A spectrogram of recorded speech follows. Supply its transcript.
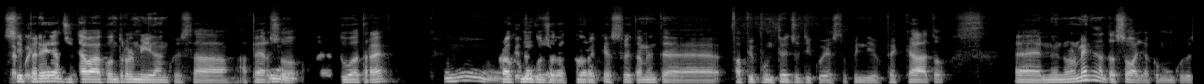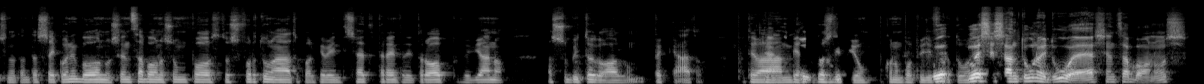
Sì, Pereira giocava contro il Milan, questa ha perso 2 a 3. Uh, però comunque un giocatore che solitamente fa più punteggio di questo, quindi peccato. Eh, normalmente è andata soglia comunque 286 con i bonus, senza bonus un posto sfortunato, qualche 27-30 di troppo, Viviano ha subito gol, un peccato. Poteva eh, ambiare qualcosa di più, con un po' più di fortuna. 2,61 e 2 eh, senza bonus,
